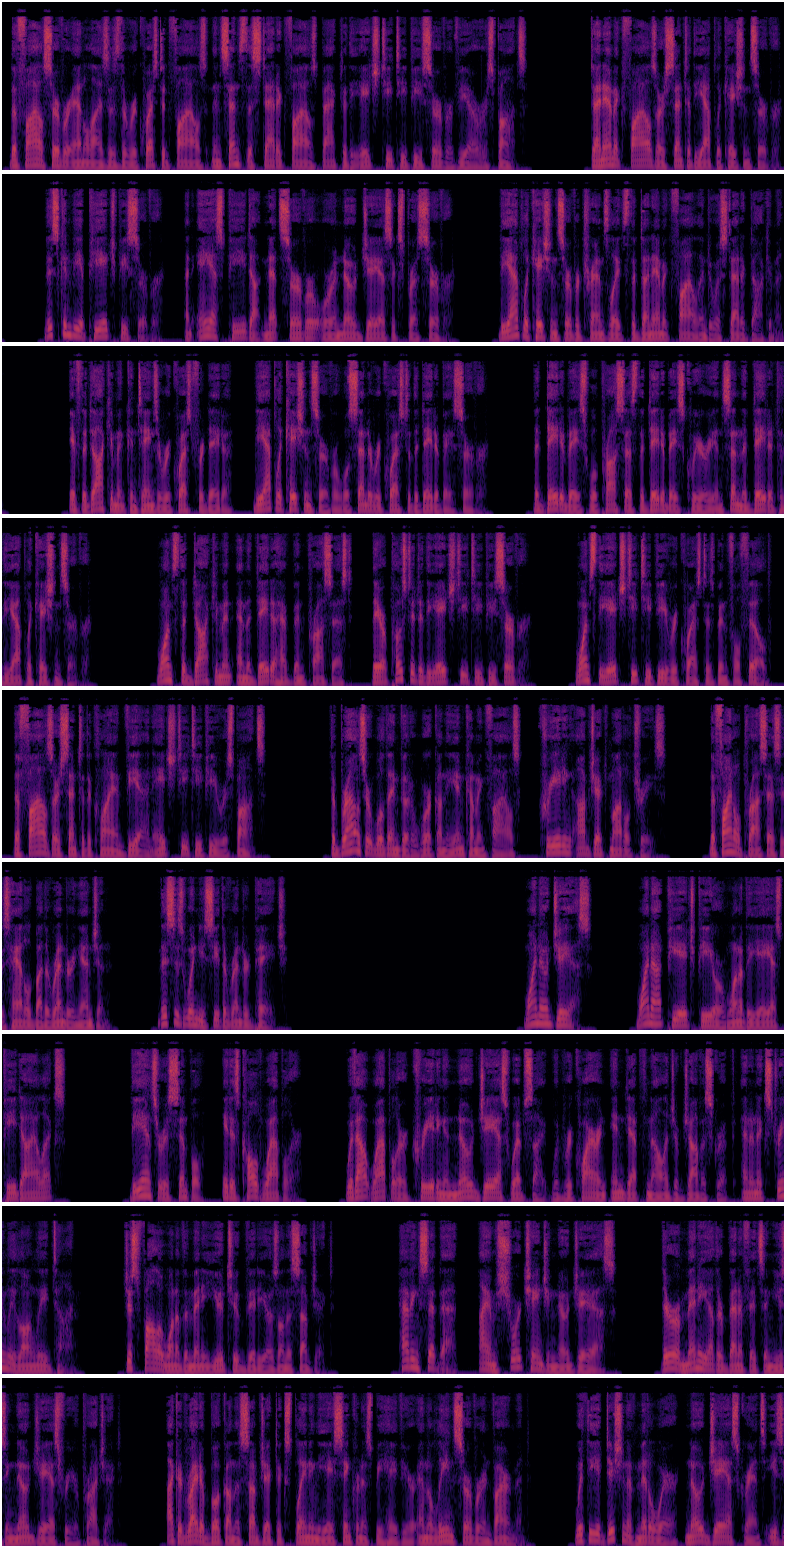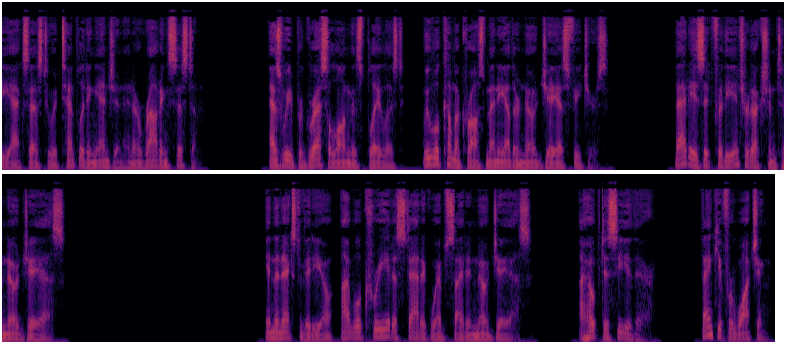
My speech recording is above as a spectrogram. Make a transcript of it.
The file server analyzes the requested files and sends the static files back to the HTTP server via a response. Dynamic files are sent to the application server. This can be a PHP server, an ASP.NET server, or a Node.js Express server. The application server translates the dynamic file into a static document. If the document contains a request for data, the application server will send a request to the database server. The database will process the database query and send the data to the application server. Once the document and the data have been processed, they are posted to the HTTP server. Once the HTTP request has been fulfilled, the files are sent to the client via an HTTP response. The browser will then go to work on the incoming files, creating object model trees. The final process is handled by the rendering engine. This is when you see the rendered page. Why Node.js? Why not PHP or one of the ASP dialects? The answer is simple it is called Wappler. Without Wappler, creating a Node.js website would require an in depth knowledge of JavaScript and an extremely long lead time. Just follow one of the many YouTube videos on the subject. Having said that, I am shortchanging Node.js. There are many other benefits in using Node.js for your project. I could write a book on the subject explaining the asynchronous behavior and the lean server environment. With the addition of middleware, Node.js grants easy access to a templating engine and a routing system. As we progress along this playlist, we will come across many other Node.js features. That is it for the introduction to Node.js. In the next video, I will create a static website in Node.js. I hope to see you there. Thank you for watching.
